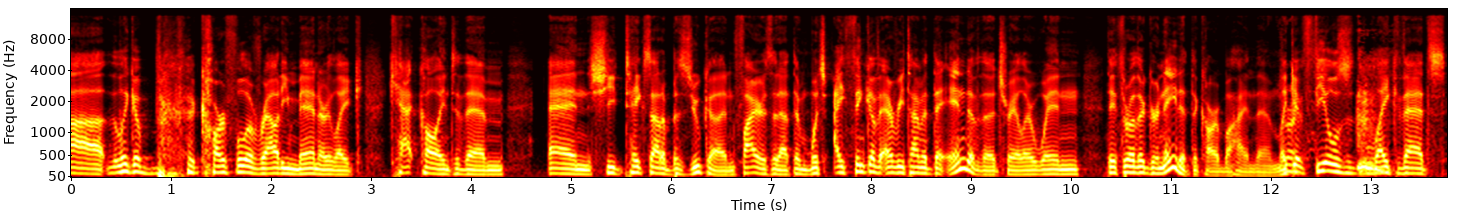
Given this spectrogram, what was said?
uh like a, a car full of rowdy men are like catcalling to them and she takes out a bazooka and fires it at them which i think of every time at the end of the trailer when they throw the grenade at the car behind them like Sure. it feels like that's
